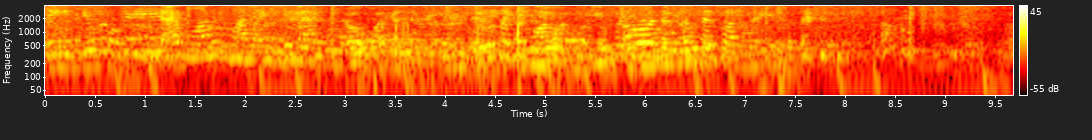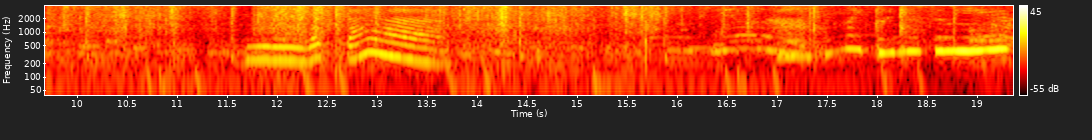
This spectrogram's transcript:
Thank you, okay. I wanted one like this. No, what? It was like glow. You Oh, this one says Las Vegas. Ooh, what's that? Oh my goodness, Elise.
